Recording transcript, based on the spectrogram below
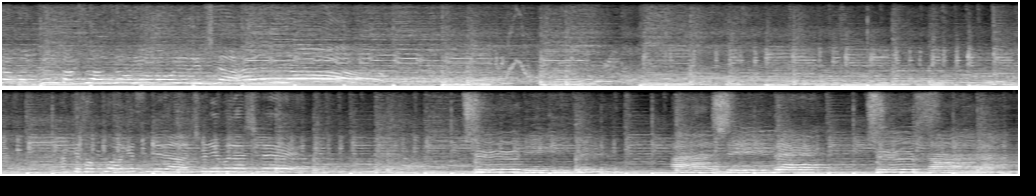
다시 한번 큰 박수 한 성으로 영광 올려드립시다. 할렐루야! 함께 선포하겠습니다. 주님은 하시네. 주님은 하시네. 주 사랑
